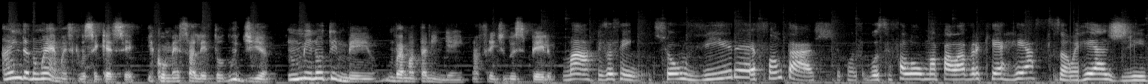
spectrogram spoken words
ainda não é, mas que você quer ser. E começa a ler todo dia. Um minuto e meio, não vai matar ninguém na frente do espelho. Marcos, assim, te ouvir é fantástico. Você falou uma palavra que é reação, é reagir.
